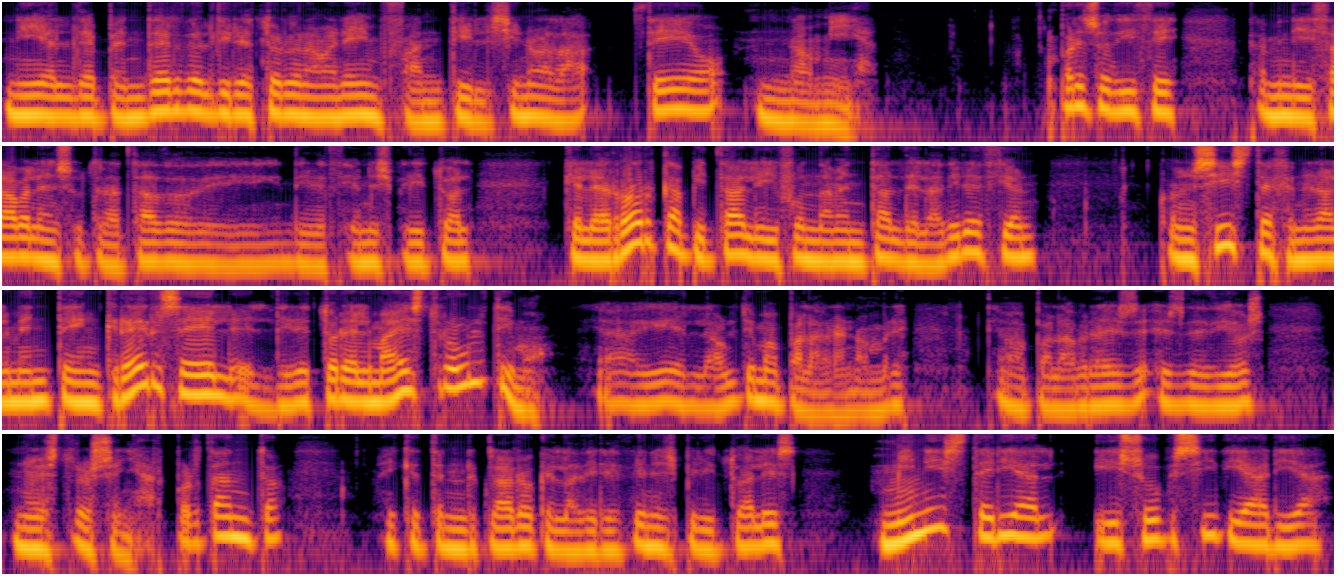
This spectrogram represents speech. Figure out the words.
ni el depender del director de una manera infantil, sino a la teonomía. Por eso dice también Izábal en su tratado de dirección espiritual que el error capital y fundamental de la dirección consiste generalmente en creerse él, el director, el maestro último. La última palabra, nombre. La última palabra es, es de Dios nuestro Señor. Por tanto, hay que tener claro que la dirección espiritual es ministerial y subsidiaria,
